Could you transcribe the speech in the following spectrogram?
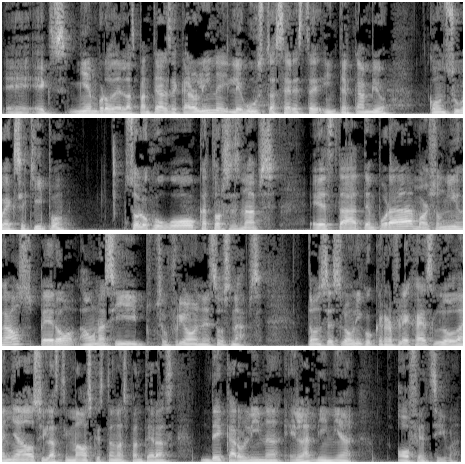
eh, ex miembro de las Panteras de Carolina y le gusta hacer este intercambio con su ex equipo. Solo jugó 14 snaps esta temporada, Marshall Newhouse, pero aún así sufrió en esos snaps. Entonces lo único que refleja es lo dañados y lastimados que están las Panteras de Carolina en la línea ofensiva.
